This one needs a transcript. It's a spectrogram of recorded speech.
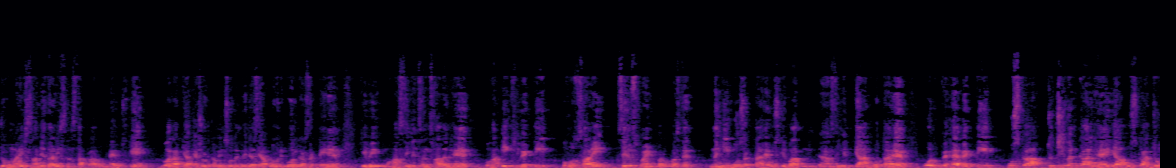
जो हमारी साझेदारी संस्था प्रारूप है, उसके द्वारा क्या क्या शॉर्ट कमिंग्स होते थे? जैसे आप लोग रिकॉल कर सकते हैं कि भाई वहाँ सीमित संसाधन है, वहाँ एक ही व्यक्ति बहुत सारे सेल्स पॉइंट पर उपस्थित नहीं हो सकता है, उसके बाद सीमित ज्ञान होता है और वह व्यक्ति उसका जो जीवन काल है या उसका जो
